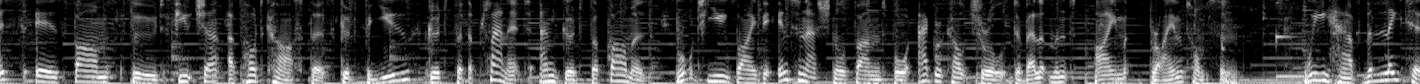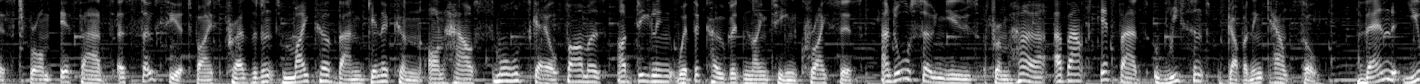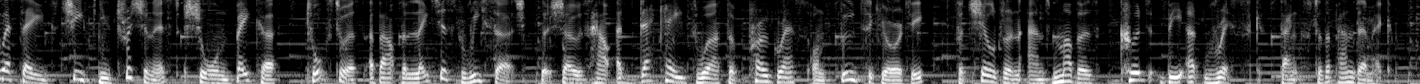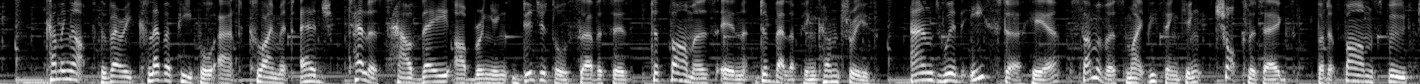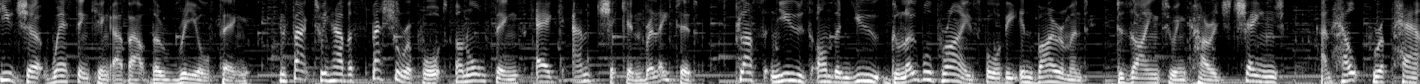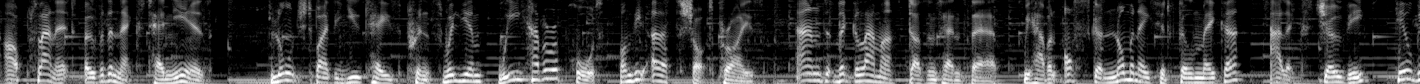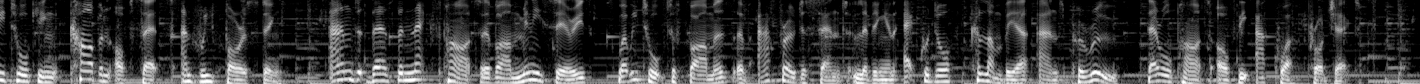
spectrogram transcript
This is Farms Food Future, a podcast that's good for you, good for the planet, and good for farmers. Brought to you by the International Fund for Agricultural Development. I'm Brian Thompson. We have the latest from IFAD's Associate Vice President Maaike van Ginneken on how small scale farmers are dealing with the COVID 19 crisis, and also news from her about IFAD's recent Governing Council. Then, USAID's chief nutritionist, Shawn Baker, talks to us about the latest research that shows how a decade's worth of progress on food security for children and mothers could be at risk thanks to the pandemic. Coming up, the very clever people at Climate Edge tell us how they are bringing digital services to farmers in developing countries. And with Easter here, some of us might be thinking chocolate eggs, but at Farms Food Future, we're thinking about the real thing. In fact, we have a special report on all things egg and chicken related. Plus, news on the new Global Prize for the Environment, designed to encourage change and help repair our planet over the next 10 years. Launched by the UK's Prince William, we have a report on the Earthshot Prize. And the glamour doesn't end there. We have an Oscar nominated filmmaker, Alex Jovy. He'll be talking carbon offsets and reforesting. And there's the next part of our mini series where we talk to farmers of Afro descent living in Ecuador, Colombia, and Peru. They're all part of the Aqua Project.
